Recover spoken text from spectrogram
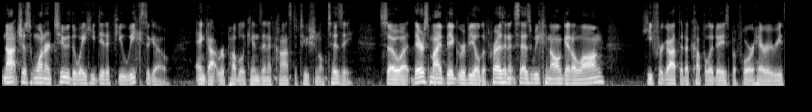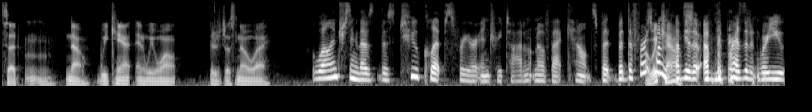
not just one or two the way he did a few weeks ago and got Republicans in a constitutional tizzy. So uh, there's my big reveal. The president says we can all get along. He forgot that a couple of days before Harry Reid said, "No, we can't and we won't. There's just no way." Well, interesting those those two clips for your entry, Todd. I don't know if that counts, but but the first Oh, one counts. of the of the president, where you,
